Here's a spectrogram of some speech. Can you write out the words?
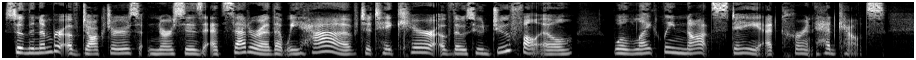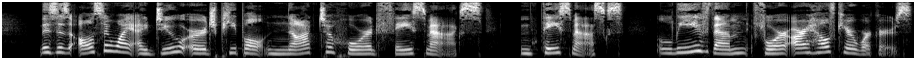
So the number of doctors, nurses, etc. that we have to take care of those who do fall ill will likely not stay at current headcounts. This is also why I do urge people not to hoard face masks. Face masks. Leave them for our healthcare workers.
